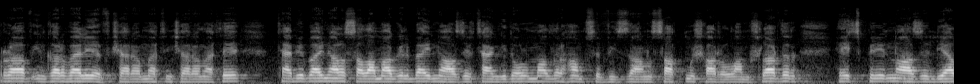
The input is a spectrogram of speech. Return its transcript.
Prav İlqar Vəliyev kəramətin kəraməti Təbib Aynalı Salam Aqil bəy nazir tənqid olunmalıdır. Hamısı vicdanını satmış, harılamışlardır. Heç biri nazirliyə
